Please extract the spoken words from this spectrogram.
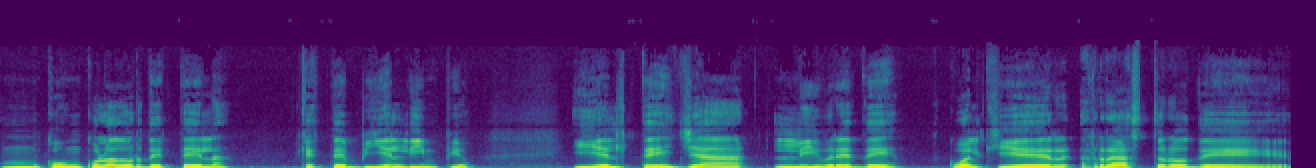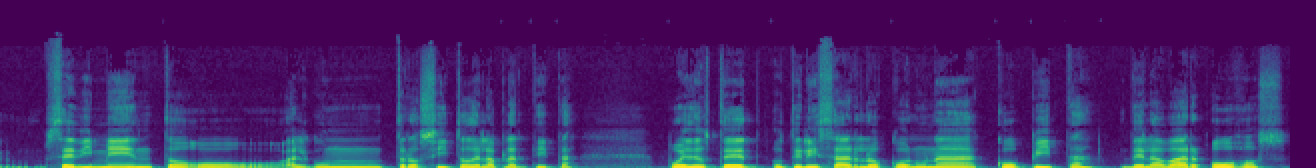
mm, con un colador de tela que esté bien limpio y el té ya libre de cualquier rastro de sedimento o algún trocito de la plantita, puede usted utilizarlo con una copita de lavar ojos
